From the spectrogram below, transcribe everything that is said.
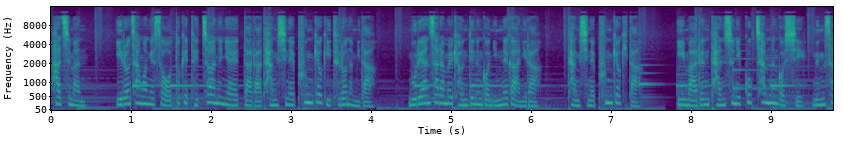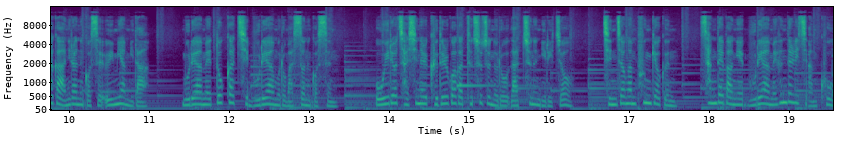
하지만 이런 상황에서 어떻게 대처하느냐에 따라 당신의 품격이 드러납니다. 무례한 사람을 견디는 건 인내가 아니라 당신의 품격이다. 이 말은 단순히 꾹 참는 것이 능사가 아니라는 것을 의미합니다. 무례함에 똑같이 무례함으로 맞서는 것은 오히려 자신을 그들과 같은 수준으로 낮추는 일이죠. 진정한 품격은 상대방의 무례함에 흔들리지 않고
